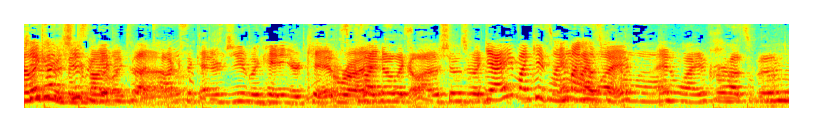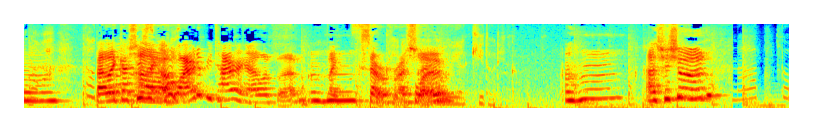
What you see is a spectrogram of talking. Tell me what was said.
I like how didn't she even doesn't think about get it like into that that. toxic energy of like hating your kids. Because Right. I know like a lot of shows are like, yeah, I hate my kids, I hate my my, husband, wife uh, and wife or husband. But I like how she's like, oh, why would it be tiring? I love them. Like so refreshing. 親気取りか Mm-hmm. As she should. なと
